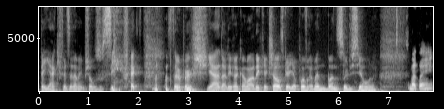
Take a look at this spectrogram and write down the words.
payants qui faisaient la même chose aussi. c'est un peu chiant d'aller recommander quelque chose qu'il n'y a pas vraiment une bonne solution. Ce matin,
